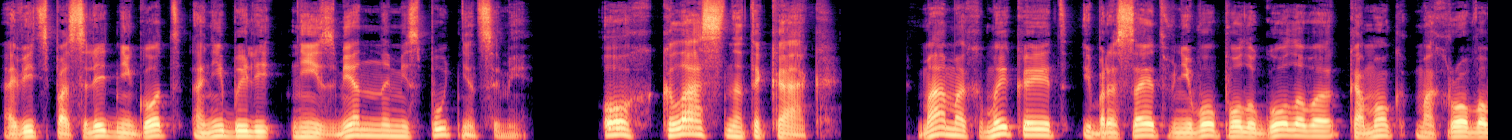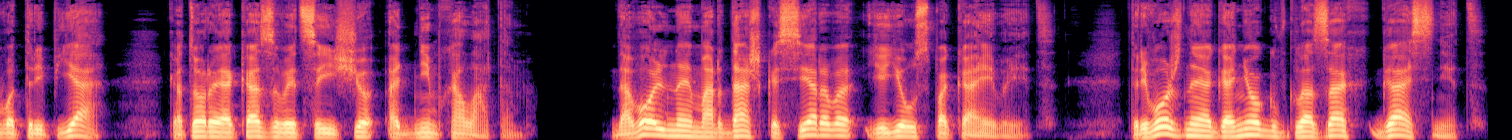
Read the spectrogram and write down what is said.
а ведь последний год они были неизменными спутницами. «Ох, классно-то как!» Мама хмыкает и бросает в него полуголого комок махрового тряпья, который оказывается еще одним халатом. Довольная мордашка серого ее успокаивает. Тревожный огонек в глазах гаснет.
